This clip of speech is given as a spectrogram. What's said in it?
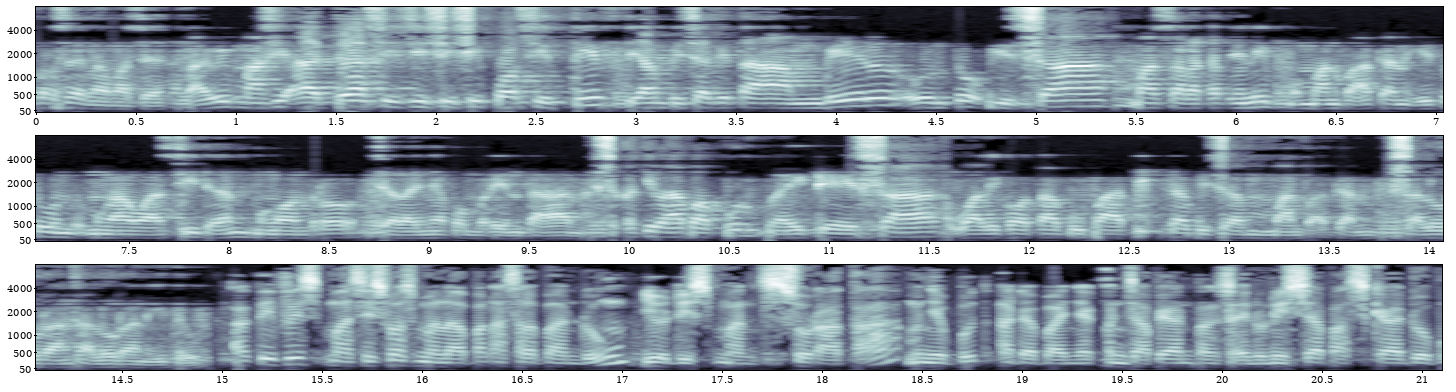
100% lah mas ya, tapi masih ada sisi-sisi positif yang bisa kita ambil untuk bisa masyarakat ini memanfaatkan itu untuk mengawasi dan mengontrol jalannya pemerintahan. Sekecil apa pun, baik desa, wali kota, bupati, kita bisa memanfaatkan saluran-saluran itu. Aktivis mahasiswa 98 asal Bandung, Yudisman Surata, menyebut ada banyak pencapaian bangsa Indonesia pasca 25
